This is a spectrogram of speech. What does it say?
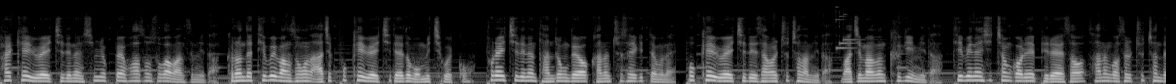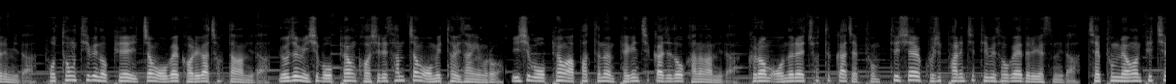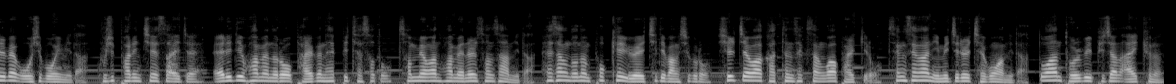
8K UHD는 16배 화소수가 많습니다. 그런데 TV 방송은 아직 4K UHD에도 못 미치고 있고 풀 HD는 단종되어 가는 추세이기 때문에 4K UHD 이상을 추천합니다. 마지막은 크기입니다. TV는 시청 거리에 비례해서 사는 것을 추천드립니다. 보통 TV 높이의 2.5배 거리가 적당합니다. 요즘 25평 거실이 3.5m 이상이므로 25평 아파트는 100인치까지도 가능합니다. 그럼 오늘의 초특가 제품 TCL 98인치 TV 소개해드리겠습니다. 제품명은 P755입니다. 98인치의 사이즈에 LED 화면으로 밝은 햇빛에서도 선명한 화면을 선사합니다. 해상도는 4K UHD 방식으로 실제와 같은 색상과 밝기로 생생한 이미지를 제공합니다. 또한 돌비 비전 IQ는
